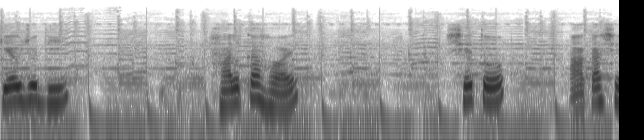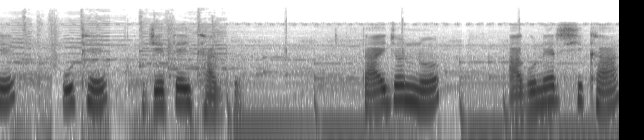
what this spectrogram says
কেউ যদি হালকা হয়, সে তো আকাশে উঠে যেতেই থাকবে। তাই জন্য আগুনের শিখা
